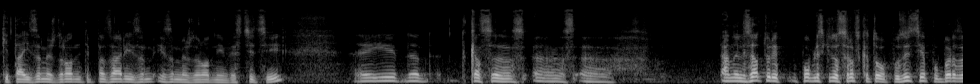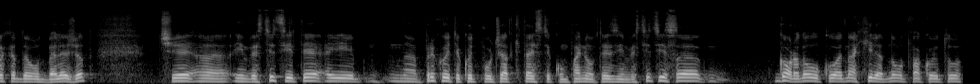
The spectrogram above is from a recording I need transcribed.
Китай за международните пазари и за, и за международни инвестиции. Е, и да, така са анализатори по-близки до сръбската опозиция побързаха да отбележат, че инвестициите и приходите, които получават китайските компании от тези инвестиции са горе-долу около една хилядна от това, което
